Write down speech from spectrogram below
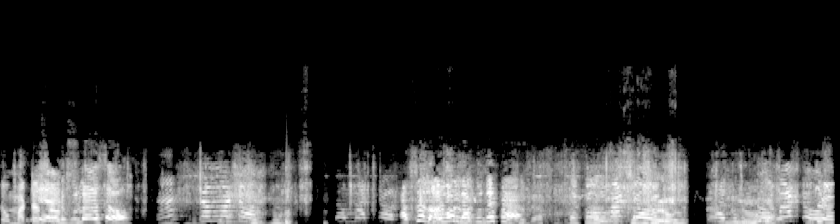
Tomat asal. Tomat asal. Asal lah. Asal lah. Asal lah. Asal lah. Asal lah. Asal lah.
